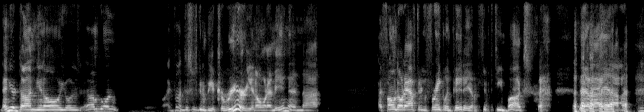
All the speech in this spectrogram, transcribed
then you're done. You know, he goes, I'm going. I thought this was going to be a career. You know what I mean? And uh, I found out after the Franklin payday of fifteen bucks. that I, uh,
